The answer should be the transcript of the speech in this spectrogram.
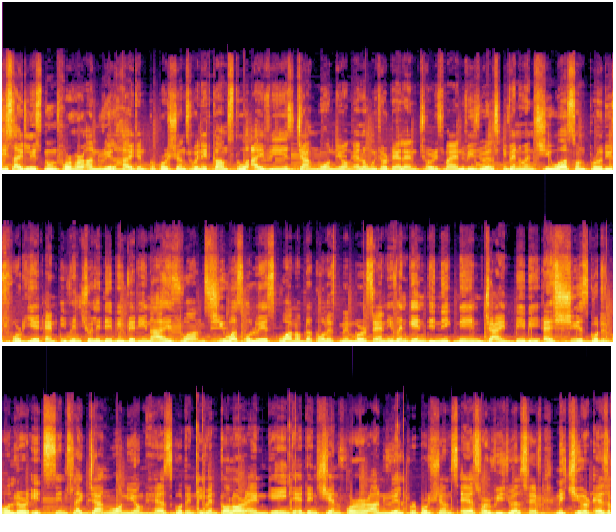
This idol is known for her unreal height and proportions when it comes to IVE's Jang Won Young along with her talent, charisma and visuals. Even when she was on Produce 48 and eventually debuted in IZ*ONE, she was always one of the tallest members and even gained the nickname Giant Baby. As she has gotten older, it seems like Jang Won Young has gotten even taller and gained attention for her unreal proportions as her visuals have matured as a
